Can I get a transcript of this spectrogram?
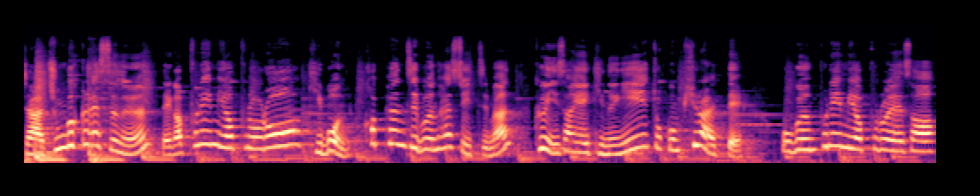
자, 중급 클래스는 내가 프리미어 프로로 기본 컷 편집은 할 수 있지만 그 이상의 기능이 조금 필요할 때 혹은 프리미어 프로에서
